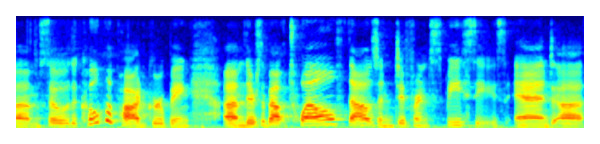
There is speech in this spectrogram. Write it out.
Um, so the copepod grouping, um, there's about 12,000 different species. And uh,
